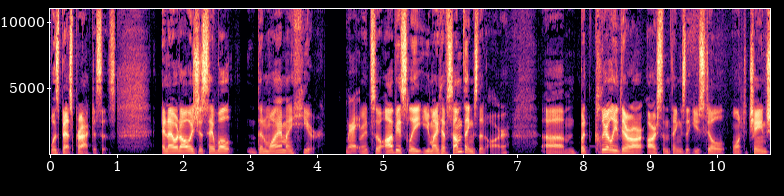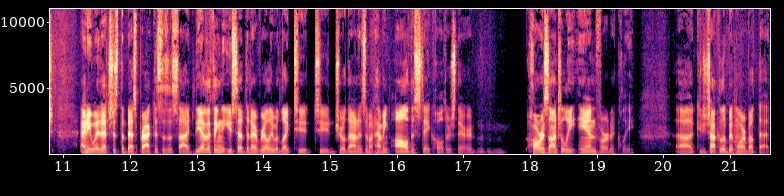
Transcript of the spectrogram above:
was best practices. And I would always just say, well, then why am I here? Right. Right. So obviously, you might have some things that are, um, but clearly there are, are some things that you still want to change. Anyway, that's just the best practices aside. The other thing that you said that I really would like to to drill down is about having all the stakeholders there, mm-hmm. horizontally and vertically. Uh, could you talk a little bit more about that?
